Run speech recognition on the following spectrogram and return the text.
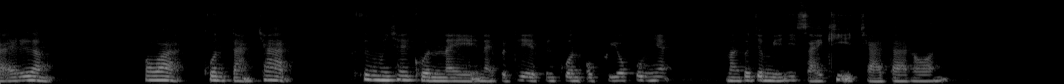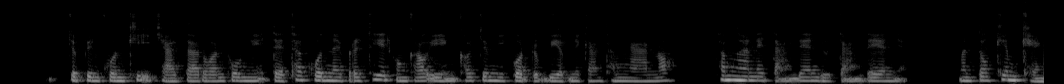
ลาย ๆ เรื่อง เพราะว่า คนต่างชาติ ซึ่งไม่ใช่คนในในประเทศเป็นคนอพยพพวกเนี้ยมันก็จะมีนิสัยขี้อิจฉาตาร้อน จะเป็นคนขี้อิจฉาตาร้อนพวกนี้ แต่ถ้าคนในประเทศของเขาเองเขาจะมีกฎระเบียบในการทำงานเนาะทำงานในต่างแดนอยู่ต่างแดนเนี่ย มันต้องเข้มแข็ง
